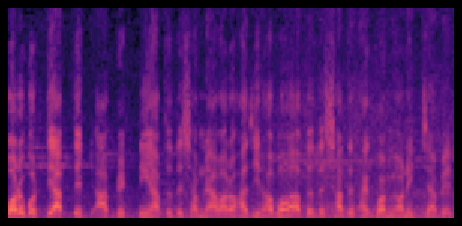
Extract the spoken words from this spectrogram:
পরবর্তী আপডেট আপডেট নিয়ে আপনাদের সামনে আবারও হাজির হব। আপনাদের সাথে থাকব আমি অনেক যাবের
